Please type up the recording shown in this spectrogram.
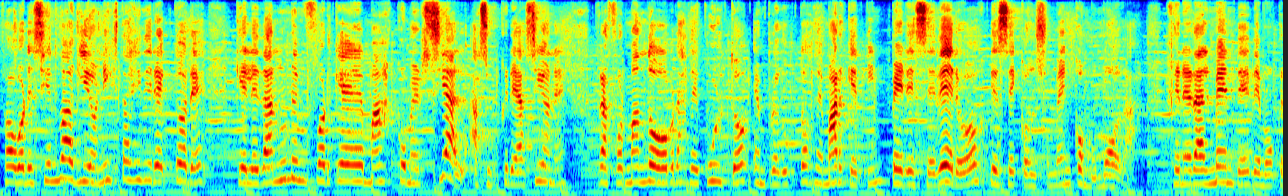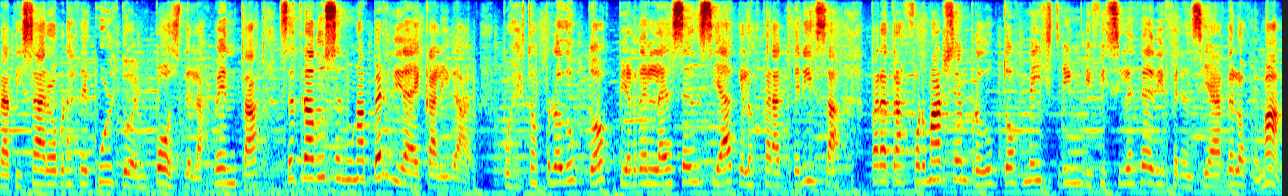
favoreciendo a guionistas y directores que le dan un enfoque más comercial a sus creaciones, transformando obras de culto en productos de marketing perecederos que se consumen como moda. Generalmente, democratizar obras de culto en pos de las ventas se traduce en una pérdida de calidad, pues estos productos pierden la esencia que los caracteriza para transformarse en productos mainstream difíciles de diferenciar de los demás.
